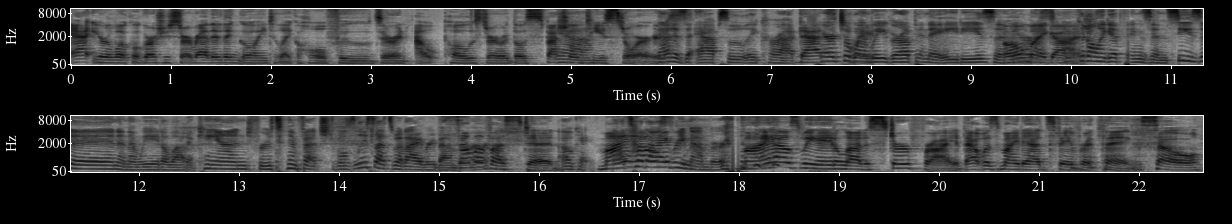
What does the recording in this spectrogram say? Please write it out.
at your local grocery store rather than going to like a Whole Foods or an Outpost or those specialty Yeah. stores. That is absolutely correct. That's Compared to when we grew up in the 80s. And Oh my gosh. You could only get things in season, and then we ate a lot of canned fruits and vegetables. At least that's what I remember. Some of us did. Okay. My that's house, what I remember. my house, we ate a lot of stir fry. That was my dad's favorite thing. So,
